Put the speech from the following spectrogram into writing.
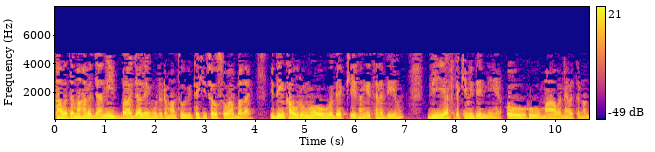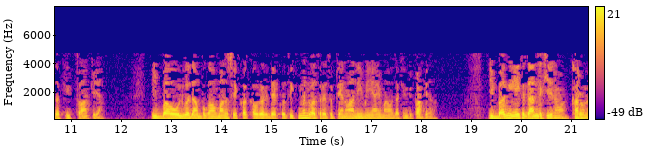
තවද මහරජාණන් ඉබ්බා ජලයෙන් උඩට මතුව විට හිස ඔසවා බලයි. ඉතින් කවුරුන් හෝ ඔහුව දැක්කේ නම් එතනදීම දී යටට කිමි දෙන්නේ. "ඕහු මාව නැවත නොදකිත්වා" කියා. ඉබ්බා ඔළුව දම්පු ගම මිනිසෙක්ව කවුරු හරි දැක්කොත් ඉක්මනට වතුර ඇතුළට යනවා අනේ මේ අය මාව දකින්න ඉපා කියලා. ඉබ්බාගෙන් ඒක ගන්න කියනවා කරුණ.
